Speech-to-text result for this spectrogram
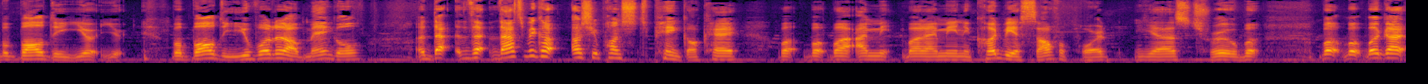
but Baldi, you, you, but Baldi, you voted out Mangle. Uh, that, that, that's because she punched Pink. Okay, but, but, but I mean, but I mean, it could be a self-report. Yeah, it's true. But. But but but guy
